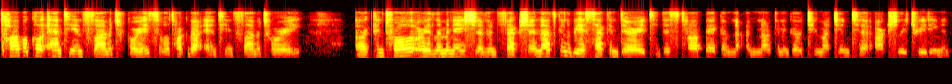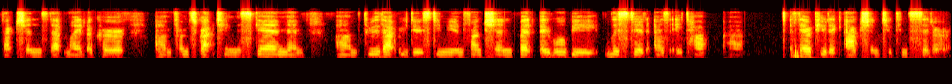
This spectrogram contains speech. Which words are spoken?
Topical anti-inflammatory, so we'll talk about anti-inflammatory uh, control or elimination of infection, that's going to be a secondary to this topic. I'm not, I'm not going to go too much into actually treating infections that might occur um, from scratching the skin and um, through that reduced immune function, but it will be listed as a top uh, therapeutic action to consider.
